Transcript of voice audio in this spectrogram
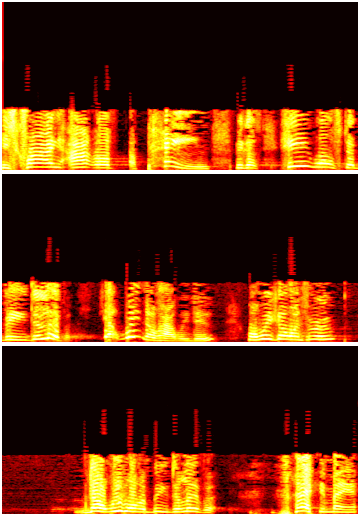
He's crying out of a pain because he wants to be delivered. Yeah, we know how we do when we're going through. Don't we want to be delivered? Amen.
